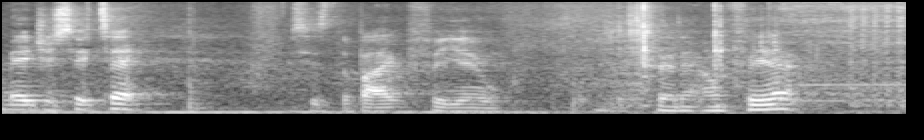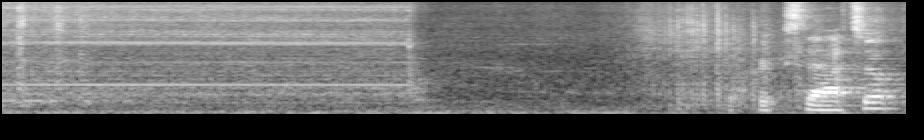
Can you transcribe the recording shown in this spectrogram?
major city, this is the bike for you. Turn it on for you. Quick start up.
